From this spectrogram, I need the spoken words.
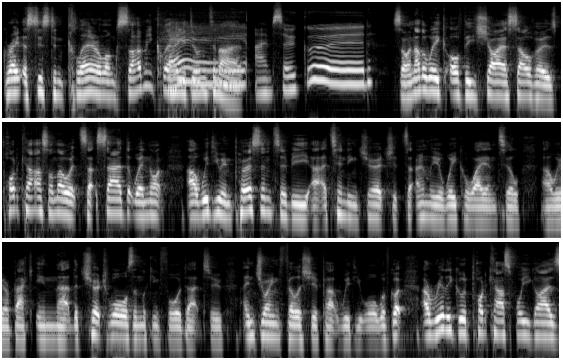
great assistant Claire alongside me. Claire, how are you doing tonight? Hey, I'm so good. So, another week of the Shire Salvos podcast. Although it's uh, sad that we're not uh, with you in person to be uh, attending church, it's uh, only a week away until uh, we are back in uh, the church walls and looking forward to enjoying fellowship with you all. We've got a really good podcast for you guys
